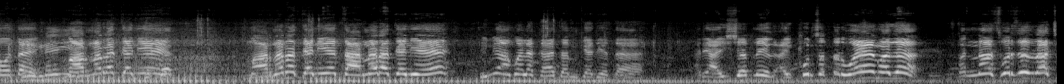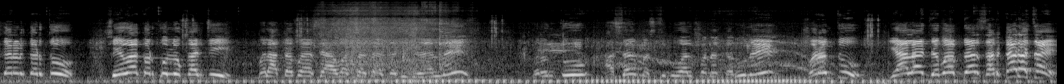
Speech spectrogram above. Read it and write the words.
होत आहे. मारणारा त्याने आहे. मारणारा त्याने आहे चारणारा त्याने आहे. तुम्ही आम्हाला काय धमक्या देता? अरे आयुष्यातलं एकोणसत्तर वय आहे माझं. पन्नास वर्ष राजकारण करतो सेवा करतो लोकांची. मला आता पण असे अवस्था कधी मिळालं नाही. परंतु असं मस्तिकवालपणा करू नये. परंतु याला जबाबदार सरकारच आहे.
